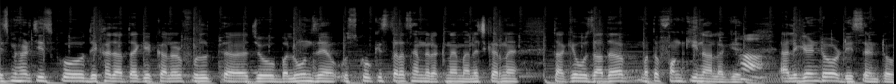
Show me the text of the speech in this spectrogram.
इसमें हर चीज़ को देखा जाता है कि कलरफुल जो बलून्स हैं उसको किस तरह से हमने रखना है मैनेज करना है ताकि वो ज़्यादा मतलब फंकी ना लगे। एलिगेंट हो और डिसेंट हो।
